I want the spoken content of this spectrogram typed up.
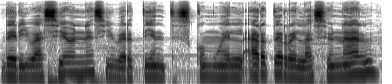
derivaciones y vertientes, como el arte relacional,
